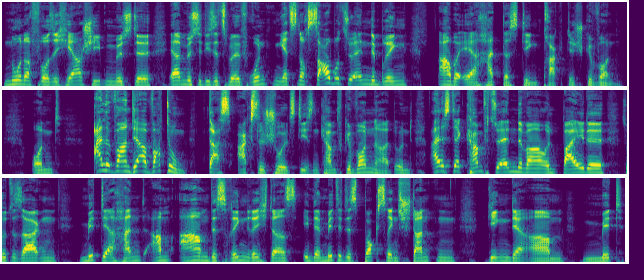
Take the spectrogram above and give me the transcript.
nur noch vor sich herschieben müsste. Er müsste diese zwölf Runden jetzt noch sauber zu Ende bringen, aber er hat das Ding praktisch gewonnen. Und alle waren der Erwartung, dass Axel Schulz diesen Kampf gewonnen hat. Und als der Kampf zu Ende war und beide sozusagen mit der Hand am Arm des Ringrichters in der Mitte des Boxrings standen, ging der Arm mit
